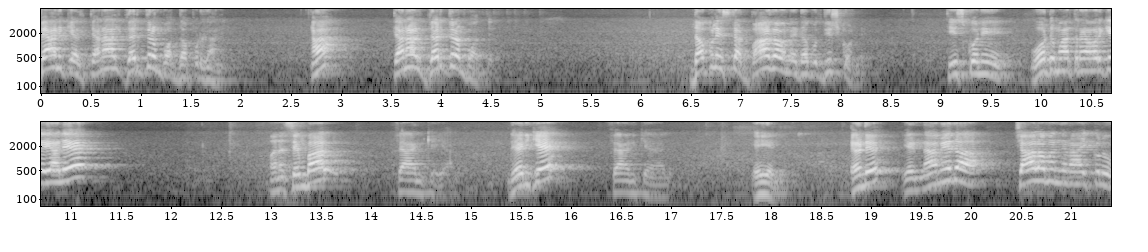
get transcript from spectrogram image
ఫ్యాన్కి వెళ్ళి తెనాలి దరిద్రం పోద్ది అప్పుడు కానీ తెనాలి దరిద్రం పోద్ది. డబ్బులు ఇస్తాడు బాగా ఉన్నాయి డబ్బులు తీసుకోండి. తీసుకొని ఓటు మాత్రం ఎవరికి వేయాలి? మన సింబాల్ ఫ్యాన్కి వేయాలి దేనికే? ఫ్యాన్కి వేయాలి వేయండి. ఏమండి? నా మీద చాలామంది నాయకులు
